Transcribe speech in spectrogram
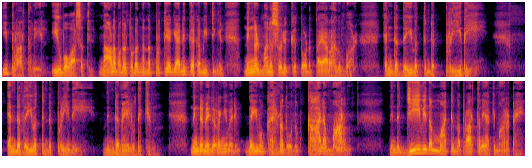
ഈ പ്രാർത്ഥനയിൽ ഈ ഉപവാസത്തിൽ നാളെ മുതൽ തുടങ്ങുന്ന പ്രത്യേക അനുഗ്രഹ മീറ്റിങ്ങിൽ നിങ്ങൾ മനസ്സൊരുക്കത്തോടെ തയ്യാറാകുമ്പോൾ എന്റെ ദൈവത്തിന്റെ പ്രീതി എന്റെ ദൈവത്തിന്റെ പ്രീതി നിന്റെ മേലുദിക്കും നിന്റെ മേൽ ഇറങ്ങി വരും. ദൈവം കരുണ തോന്നും. കാലം മാറും. നിന്റെ ജീവിതം മാറ്റുന്ന പ്രാർത്ഥനയാക്കി മാറട്ടെ.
